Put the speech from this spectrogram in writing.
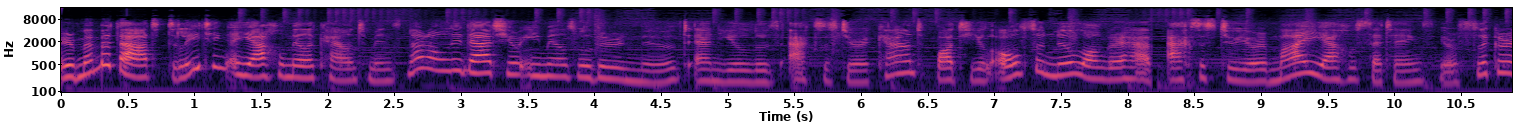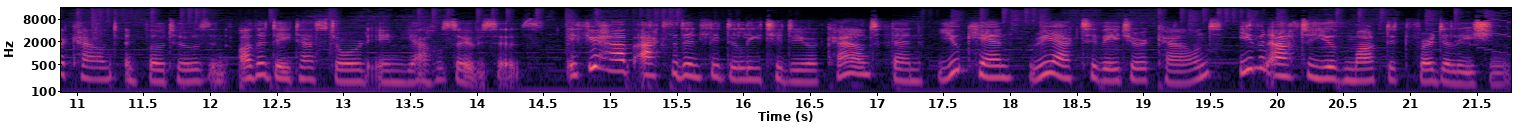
Remember that deleting a Yahoo Mail account means not only that your emails will be removed and you'll lose access to your account, but you'll also no longer have access to your My Yahoo settings, your Flickr account, and photos and other data stored in Yahoo services. If you have accidentally deleted your account, then you can reactivate your account even after you've marked it for deletion.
